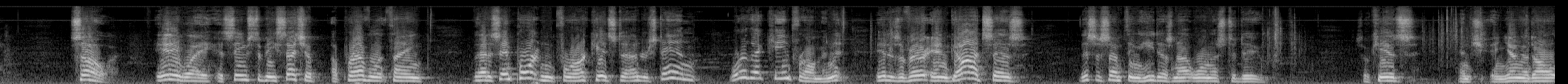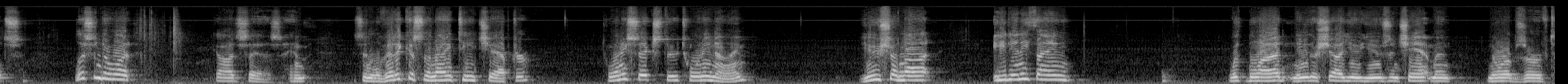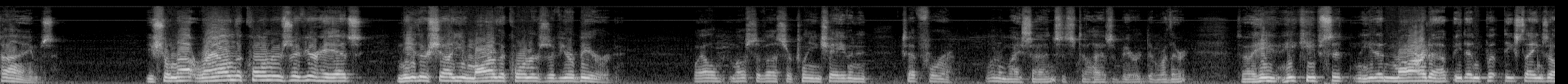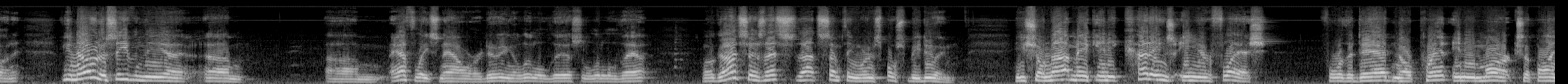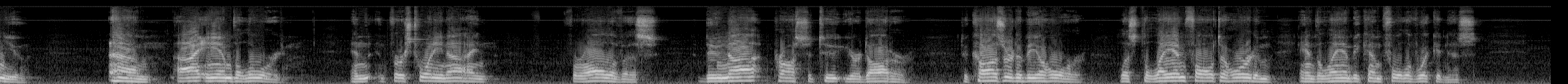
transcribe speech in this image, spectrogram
So, anyway, it seems to be such a, a prevalent thing that it's important for our kids to understand where that came from. And it, it is a very, and God says this is something He does not want us to do. So, kids and, and young adults, listen to what God says. And it's in Leviticus, the 19th chapter, 26 through 29. You shall not eat anything with blood, neither shall you use enchantment nor observe times. You shall not round the corners of your heads, neither shall you mar the corners of your beard. Well, most of us are clean shaven, except for one of my sons that still has a beard over there. So he, he keeps it, and he doesn't mar it up, he doesn't put these things on it. You notice even the uh, um, um, athletes now are doing a little of this and a little of that. Well, God says that's not something we're supposed to be doing. You shall not make any cuttings in your flesh for the dead, nor print any marks upon you. Um, I am the Lord. And verse 29, for all of us, do not prostitute your daughter, to cause her to be a whore, lest the land fall to whoredom and the land become full of wickedness.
